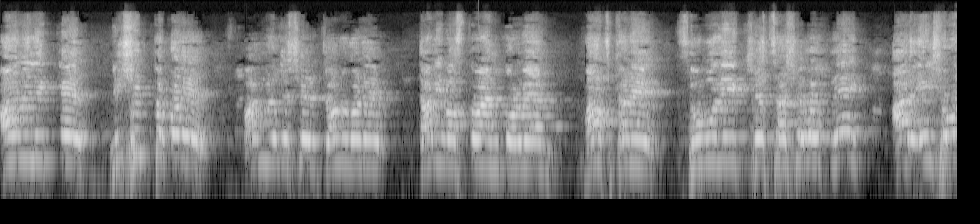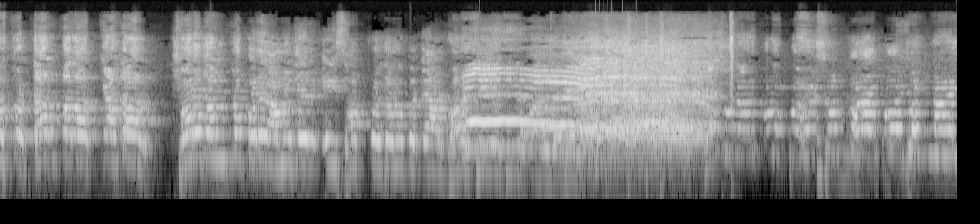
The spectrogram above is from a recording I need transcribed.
আওয়ামী লীগকে নিষিদ্ধ করে বাংলাদেশের জনগণের দাবি বাস্তবায়ন করবেন। মাঝখানে যুবলীগ স্বেচ্ছাসেবক লীগ আর এই সমস্ত ডালপালা কাটার ষড়যন্ত্র করে আমাদের এই ছাত্র জনতাকে আর ঘরে ফিরিয়ে দিতে পারবে নতুন আর কোন প্রহসন করার প্রয়োজন নাই।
